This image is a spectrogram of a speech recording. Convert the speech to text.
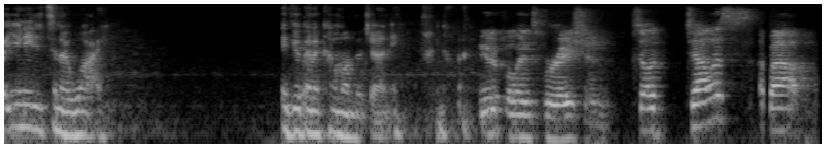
but you needed to know why if you're going to come on the journey. beautiful inspiration. So tell us about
